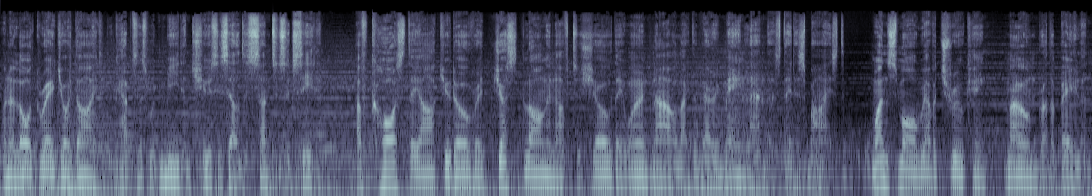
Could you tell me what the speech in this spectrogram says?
When a Lord Greyjoy died, the captains would meet and choose his eldest son to succeed him. Of course, they argued over it just long enough to show they weren't now like the very mainlanders they despised. Once more, we have a true king, my own brother Balon,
